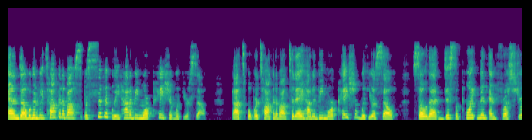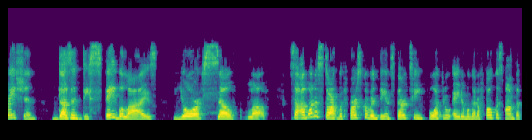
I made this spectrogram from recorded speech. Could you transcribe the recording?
And uh, we're going to be talking about specifically how to be more patient with yourself. That's what we're talking about today how to be more patient with yourself so that disappointment and frustration doesn't destabilize your self love. So I want to start with 1 Corinthians 13, 4 through 8, and we're going to focus on the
